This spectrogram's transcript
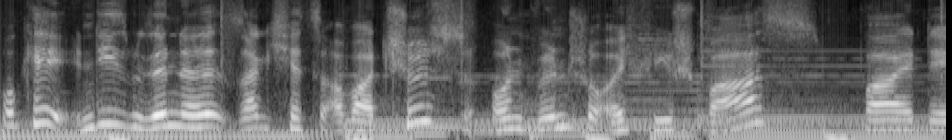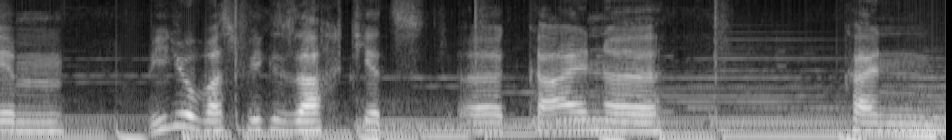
Okay, in diesem Sinne sage ich jetzt aber Tschüss und wünsche euch viel Spaß bei dem Video, was wie gesagt jetzt äh, keine, kein,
